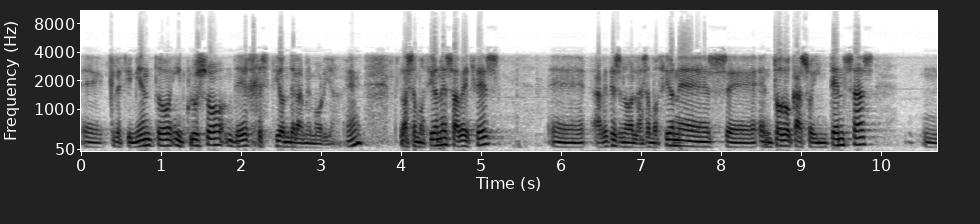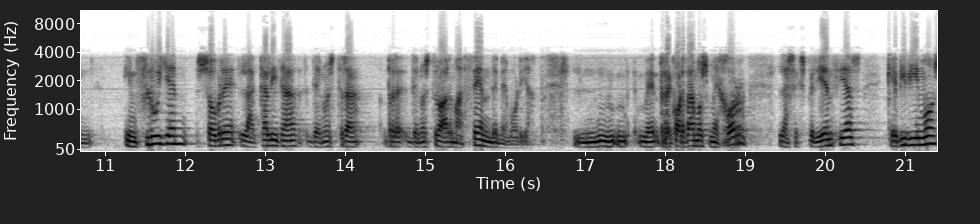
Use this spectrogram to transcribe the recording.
eh, crecimiento, incluso de gestión de la memoria. ¿eh? Las emociones a veces, eh, a veces no, las emociones en todo caso intensas mm, influyen sobre la calidad de nuestra de nuestro almacén de memoria. Recordamos mejor las experiencias que vivimos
